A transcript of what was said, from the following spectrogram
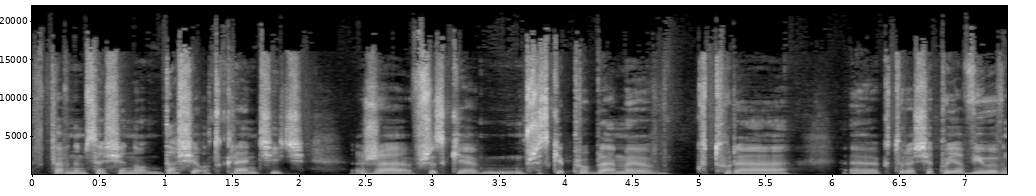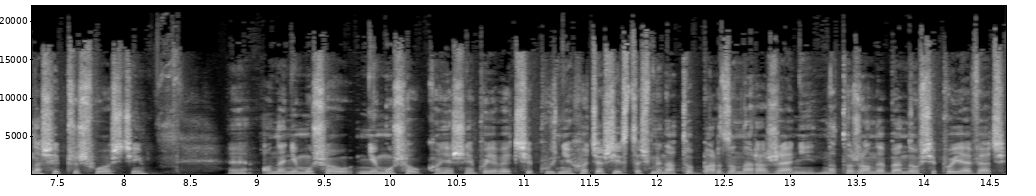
w pewnym sensie no, da się odkręcić, że wszystkie, wszystkie problemy, które, e, które się pojawiły w naszej przeszłości, one nie muszą, nie muszą koniecznie pojawiać się później, chociaż jesteśmy na to bardzo narażeni, na to, że one będą się pojawiać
